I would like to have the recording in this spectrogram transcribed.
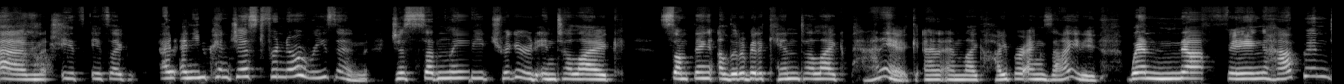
And oh, it's it's like and, and you can just for no reason just suddenly be triggered into like something a little bit akin to like panic and, and like hyper anxiety when nothing happened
